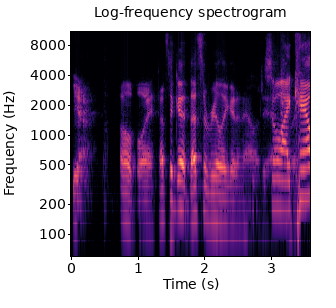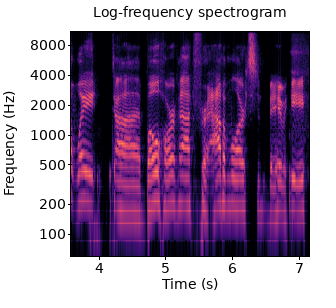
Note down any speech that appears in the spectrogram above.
Yeah. Oh boy, that's a good. That's a really good analogy. So I can't wait. Uh, Bo Horvat for Adam Larsson, baby.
